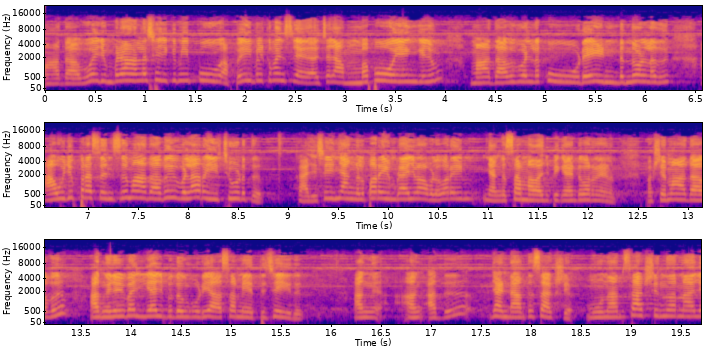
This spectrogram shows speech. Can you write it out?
മാതാവ് വരുമ്പോഴാണല്ലോ ശരിക്കും ഈ പൂ. അപ്പോൾ ഇവൾക്ക് മനസ്സിലായത് വെച്ചാൽ അമ്മ പോയെങ്കിലും മാതാവ് ഇവളുടെ കൂടെ ഉണ്ടെന്നുള്ളത് ആ ഒരു പ്രസൻസ് മാതാവ് ഇവളെ അറിയിച്ചു കൊടുത്ത്. കാര്യം ശരി ഞങ്ങൾ പറയുമ്പോഴായാലും അവൾ പറയും ഞങ്ങൾ സമാധാനിപ്പിക്കാനായിട്ട് പറഞ്ഞാണ് പക്ഷേ മാതാവ് അങ്ങനെ ഒരു വലിയ അത്ഭുതം കൂടി ആ സമയത്ത് ചെയ്ത്. അങ്ങ് അത് രണ്ടാമത്തെ സാക്ഷ്യം. മൂന്നാമത്തെ സാക്ഷ്യം എന്ന് പറഞ്ഞാൽ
